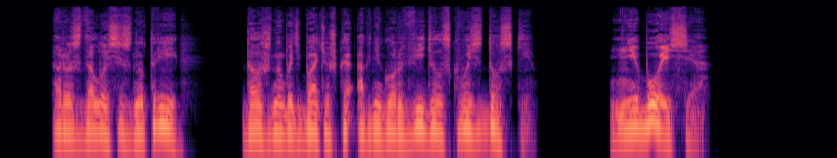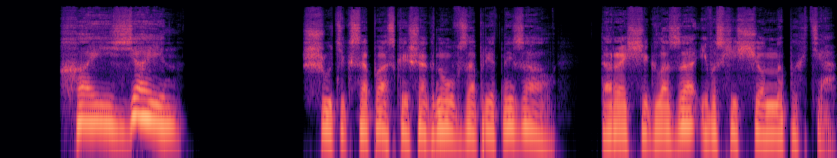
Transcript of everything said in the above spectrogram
— раздалось изнутри. Должно быть, батюшка Огнегор видел сквозь доски. «Не бойся!» «Хозяин!» Шутик с опаской шагнул в запретный зал, тараща глаза и восхищенно пыхтя.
